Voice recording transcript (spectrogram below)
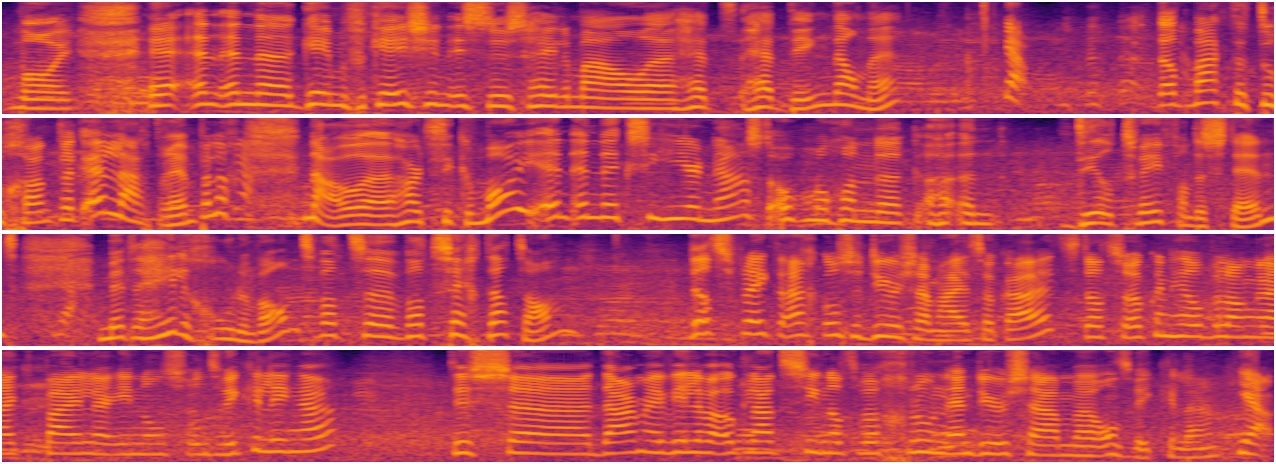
Mooi. En en gamification is dus helemaal het, het ding dan, hè? ja, Dat maakt het toegankelijk en laagdrempelig. Nou, hartstikke mooi. En, en ik zie hiernaast ook nog een, een deel 2 van de stand. Met een hele groene wand. Wat, wat zegt dat dan? dat spreekt eigenlijk onze duurzaamheid ook uit. Dat is ook een heel belangrijke pijler in onze ontwikkelingen. Dus eh, daarmee willen we ook laten zien dat we groen en duurzaam eh, ontwikkelen. Ja,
